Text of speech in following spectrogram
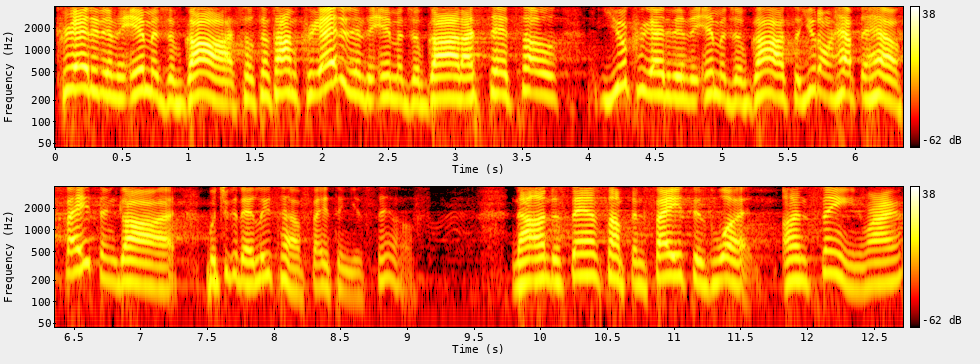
Created in the image of God. So since I'm created in the image of God, I said, So you're created in the image of God, so you don't have to have faith in God, but you could at least have faith in yourself. Now, understand something faith is what? Unseen, right?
